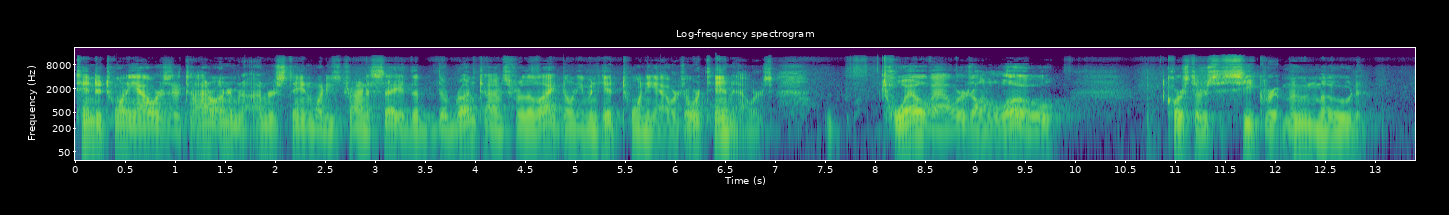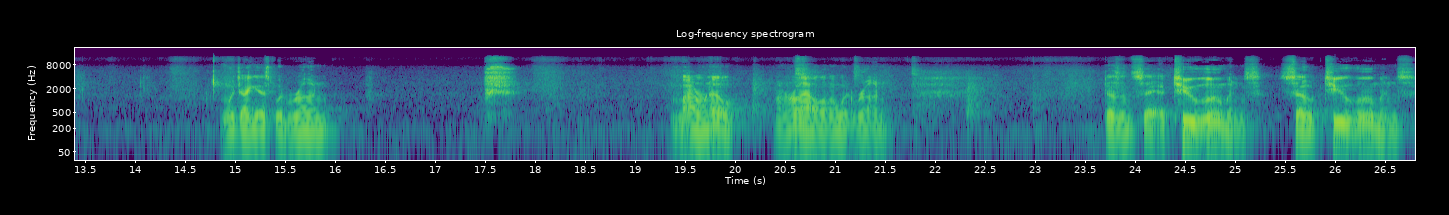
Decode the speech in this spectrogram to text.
10 to 20 hours at a time. I don't understand what he's trying to say. The, the run times for the light don't even hit 20 hours or 10 hours. 12 hours on low. Of course, there's secret moon mode, which I guess would run, I don't know. I don't know how long it would run. Doesn't say, uh, two lumens. So two lumens,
